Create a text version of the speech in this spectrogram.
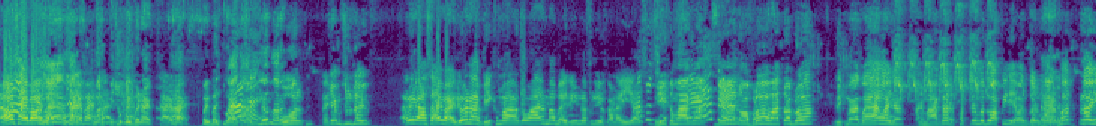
આવો સાહેબ આવો સાહેબ સાહેબ આવો, મારો સાહેબ બીજો ભાઈ બનાવ સાહેબ આવો. ભાઈબંધ તું આય તારું ગયો મારો બોલ કેમ શું થયું અરે આ સાહેબ આવ્યો ને ના ભીખ માંગવા આવ્યો માં બૈરી ન પેલી કઢાઈ યાર ભીખ માંગવા બેન ઓભળો વાત ઓભળો ભીખ માંગવા આવ્યા હોય ને અને માગર ફટ બધું આપી દેવાનું ઘરમાં ફટ લઈ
